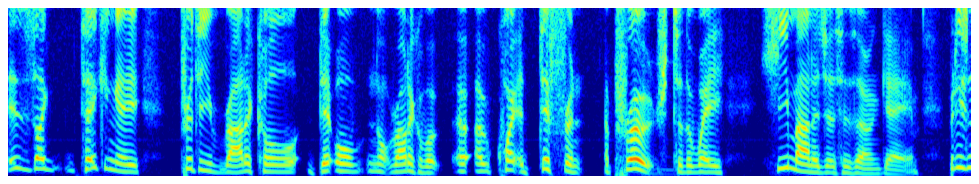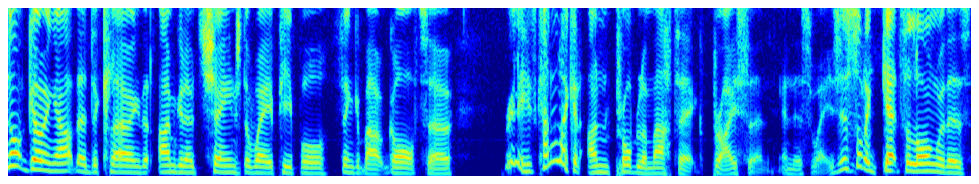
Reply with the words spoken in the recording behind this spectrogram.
is like taking a pretty radical, di- well, not radical, but a, a, quite a different approach to the way he manages his own game. But he's not going out there declaring that I'm going to change the way people think about golf. So really he's kind of like an unproblematic Bryson in this way. He just sort of gets along with his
